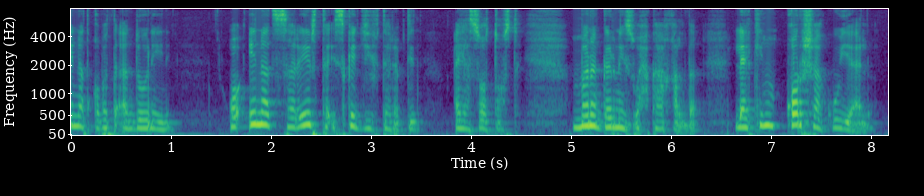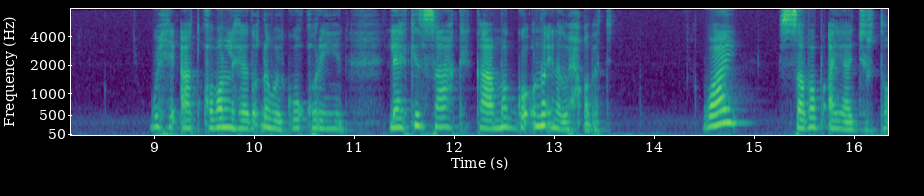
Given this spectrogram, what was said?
inaad qabato aan dooneynin oo inaad sariirta iska jiifta rabtid ayaa soo toostay. Mana garanays wax kaa qaldan. Laakiin qorshaa kuu yaalo wixii aad qoban laheed oo dhan way kuu qoran yihiin. Laakiin saaki kaama go-no inaad wax qabatid. Waay sabab ayaa jirto.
